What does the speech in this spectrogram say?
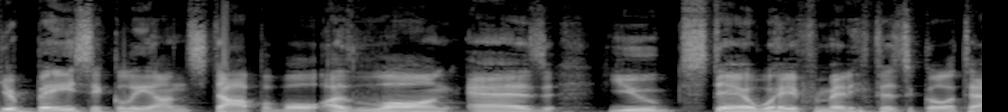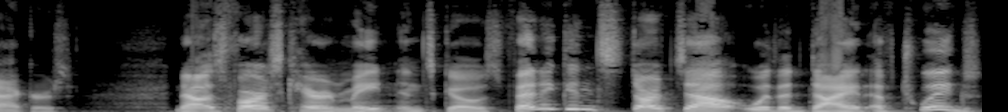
you're basically unstoppable as long as you stay away from any physical attackers. Now, as far as care and maintenance goes, Fennekin starts out with a diet of twigs,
